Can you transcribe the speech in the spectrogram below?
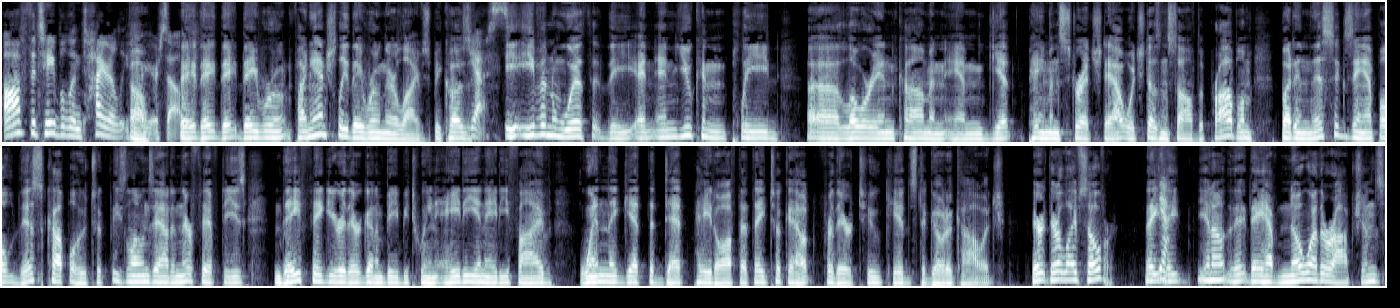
off the table entirely for oh, yourself. Oh, They, they, they, they ruin financially. They ruin their lives because Yes. even with the and, and you can plead uh, lower income and, and get payments stretched out, which doesn't solve the problem. But in this example, this couple who took these loans out in their fifties, they figure they're going to be between eighty and eighty five when they get the debt paid off that they took out for their two kids to go to college. Their their life's over. They, Yeah. they you know they, they have no other options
